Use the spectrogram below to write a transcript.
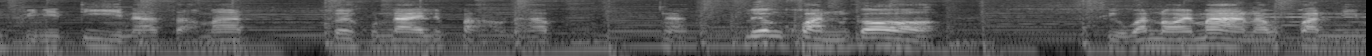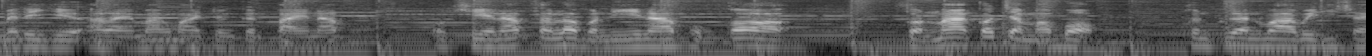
Infinity นะสามารถช่วยคุณได้หรือเปล่านะครับนะเรื่องควันก็ถือว่าน้อยมากนะควันนี้ไม่ได้เยอะอะไรมากมายจนเกินไปนะครับ โอเคนะครับสำหรับวันนี้นะผมก็ส่วนมากก็จะมาบอกเพื่อนๆว่าวิธีใช้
